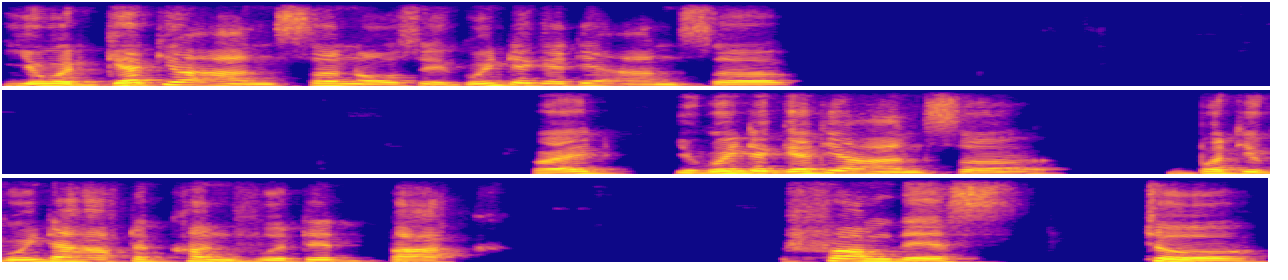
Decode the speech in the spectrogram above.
You would get your answer now. So you're going to get your answer, right? You're going to get your answer, but you're going to have to convert it back from this to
